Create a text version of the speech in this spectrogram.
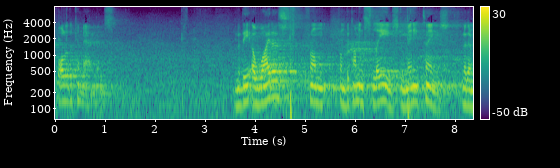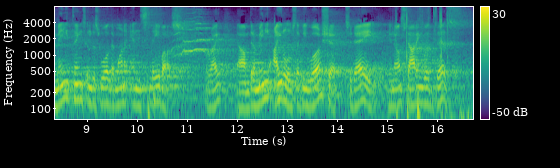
Follow the commandments. You know, they avoid us from, from becoming slaves to many things. You know, there are many things in this world that want to enslave us, right? Um, there are many idols that we worship today, you know, starting with this.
